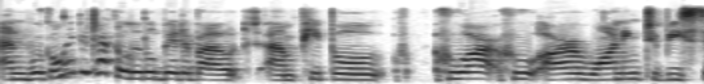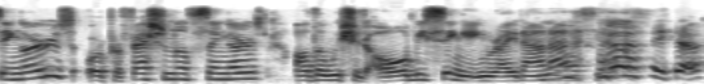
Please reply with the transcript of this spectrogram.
And we're going to talk a little bit about um, people who are who are wanting to be singers or professional singers. Although we should all be singing, right, Anna? Yes. yes. yeah.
